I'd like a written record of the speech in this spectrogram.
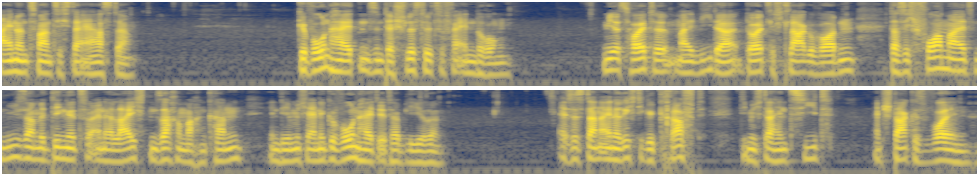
21.01. Gewohnheiten sind der Schlüssel zur Veränderung. Mir ist heute mal wieder deutlich klar geworden, dass ich vormals mühsame Dinge zu einer leichten Sache machen kann, indem ich eine Gewohnheit etabliere. Es ist dann eine richtige Kraft, die mich dahin zieht, ein starkes Wollen.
